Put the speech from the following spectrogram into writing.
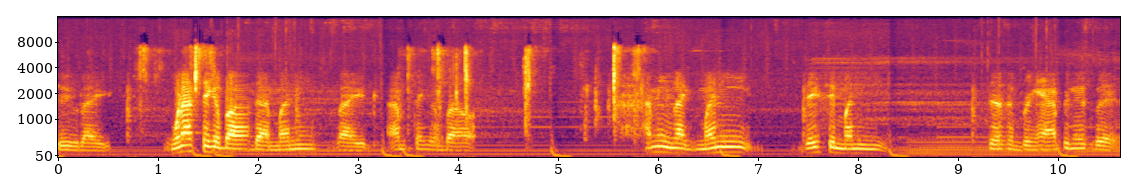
too. Like when I think about that money, like I'm thinking about. I mean, like money. They say money doesn't bring happiness, but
